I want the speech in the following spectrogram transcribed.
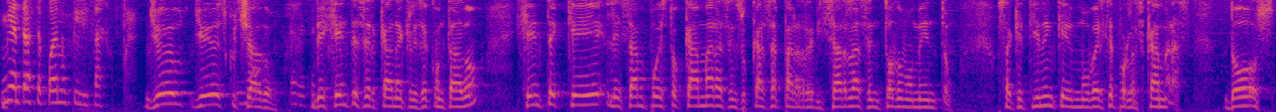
Mientras te pueden utilizar. Yo, yo he escuchado de gente cercana que les he contado, gente que les han puesto cámaras en su casa para revisarlas en todo momento. O sea, que tienen que moverse por las cámaras. Dos,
